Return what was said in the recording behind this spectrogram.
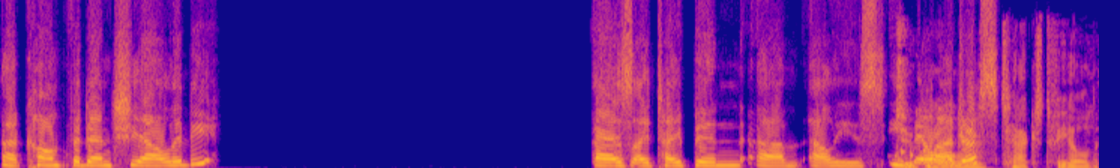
uh, confidentiality as I type in um, Two email colon. address. Text field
